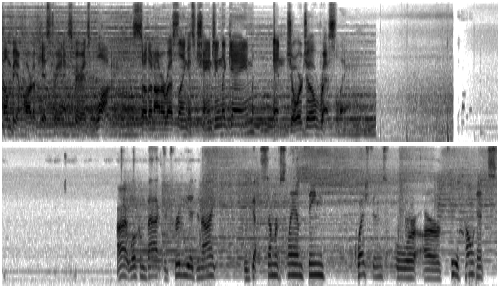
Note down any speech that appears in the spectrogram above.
Come be a part of history and experience why Southern Honor Wrestling is changing the game in Georgia wrestling. All right, welcome back to trivia tonight. We've got SummerSlam themed questions for our two opponents.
